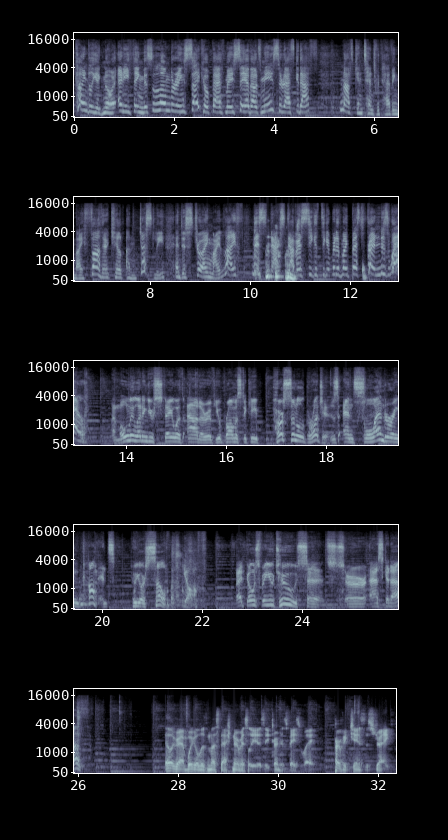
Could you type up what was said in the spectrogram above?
Kindly ignore anything this lumbering psychopath may say about me, Sir Askadath. Not content with having my father killed unjustly and destroying my life, this backstabber seeketh to get rid of my best friend as well. I'm only letting you stay with Adder if you promise to keep personal grudges and slandering comments to yourself, Yoff. That goes for you too, Sir, Sir Askadath. Illigrab wiggled his mustache nervously as he turned his face away. Perfect chance to strike.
